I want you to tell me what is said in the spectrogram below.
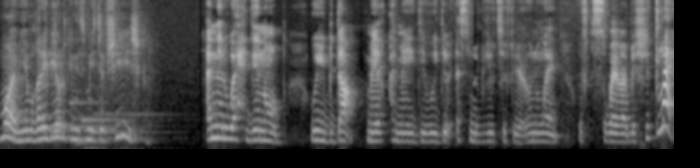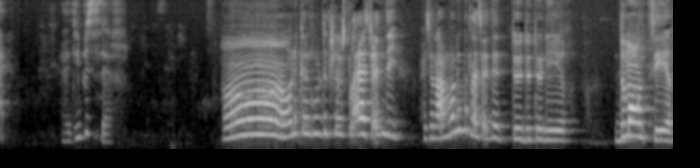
المهم هي مغربيه ولكن سميتها فشي اشكال ان الواحد ينوض ويبدأ ما يلقى ما يدير ويدير اسم بيوتي في العنوان وفي التصويره باش يطلع. هادي بزاف. آه وأنا كنقول داكشي علاش طلعات عندي. حيت أنا عمرني ما طلعت عندي de de tenir de mentir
